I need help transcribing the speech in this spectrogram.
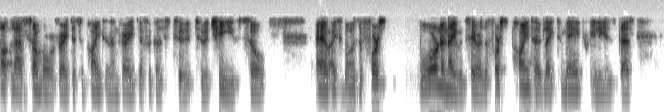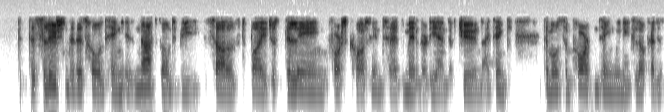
uh, last summer were very disappointing and very difficult to to achieve. So, uh, I suppose the first warning I would say, or the first point I'd like to make, really, is that the solution to this whole thing is not going to be solved by just delaying first cut into the middle or the end of June. I think the most important thing we need to look at is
